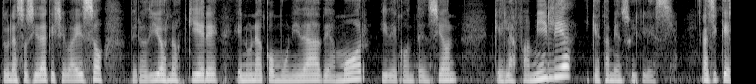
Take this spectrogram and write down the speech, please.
de una sociedad que lleva eso, pero Dios nos quiere en una comunidad de amor y de contención que es la familia y que es también su iglesia. Así que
